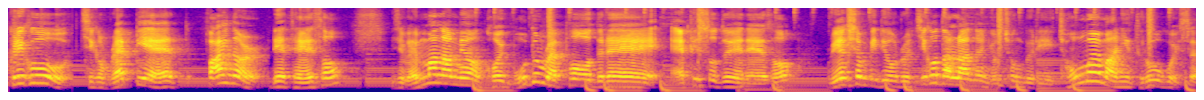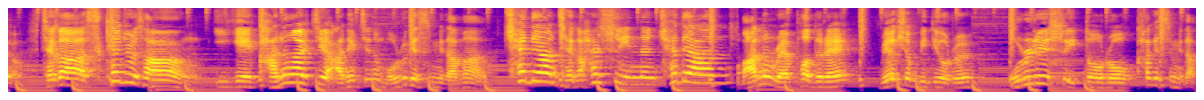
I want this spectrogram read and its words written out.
그리고 지금 랩비의 파이널에 대해서 이제 웬만하면 거의 모든 래퍼들의 에피소드에 대해서 리액션 비디오를 찍어달라는 요청들이 정말 많이 들어오고 있어요. 제가 스케줄상 이게 가능할지 아닐지는 모르겠습니다만 최대한 제가 할 수 있는 최대한 많은 래퍼들의 리액션 비디오를 올릴 수 있도록 하겠습니다.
